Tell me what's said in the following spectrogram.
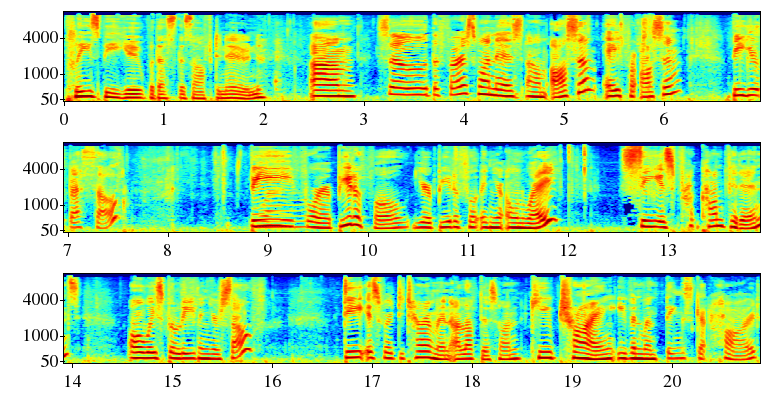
Please Be You, with us this afternoon. Um, so the first one is um, awesome. A for awesome. Be your best self. B for beautiful. You're beautiful in your own way. C is pr- confidence. Always believe in yourself. D is for determined. I love this one. Keep trying even when things get hard.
